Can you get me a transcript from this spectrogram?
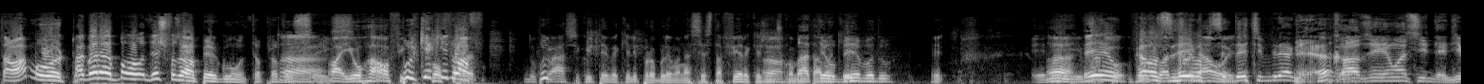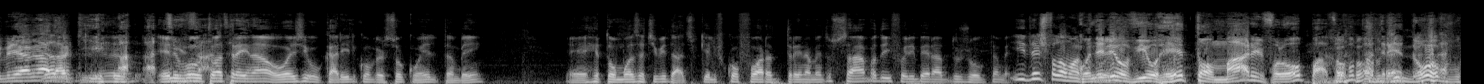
Tava morto. Agora, bom, deixa eu fazer uma pergunta pra Ah. vocês. Ó, e o Ralf Por que ficou que não do Por- clássico e teve aquele problema na sexta-feira que a gente Ah, comentava Bateu aqui. bêbado. Ele, ele Ah. voltou- Eu voltou a causei um treinar hoje. acidente embriagado. Causei um acidente embriagado aqui. Ele voltou a treinar hoje, o Carilli conversou com ele também. É, retomou as atividades, porque ele ficou fora do treinamento sábado e foi liberado do jogo também. E deixa eu falar uma Quando coisa. ele ouviu retomar, ele falou: opa, vamos pra de novo.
